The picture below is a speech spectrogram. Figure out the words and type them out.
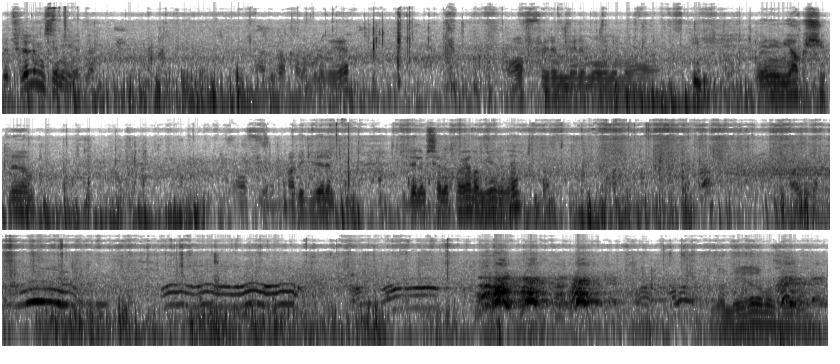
Götürelim mi seni yerine? Hadi bakalım bunu da ye. Aferin benim oğluma. Benim yakışıklım. Aferin. Hadi gidelim. Gidelim seni koyalım yerine. Hadi bakalım. Ulan ne yaramazlar ya.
